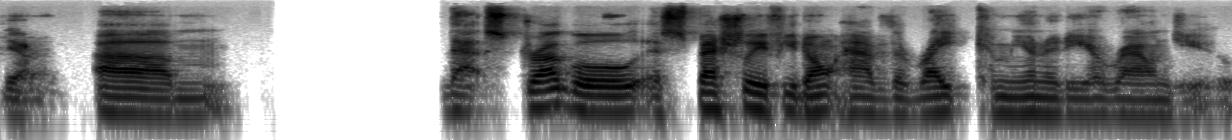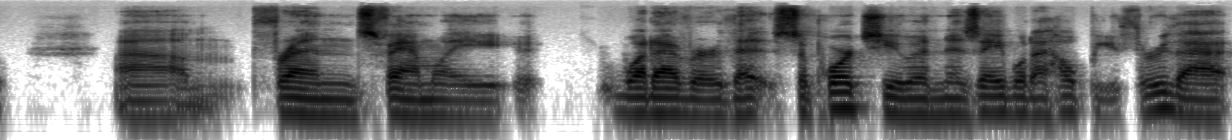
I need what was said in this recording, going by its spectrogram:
yeah. um that struggle especially if you don't have the right community around you um friends family whatever that supports you and is able to help you through that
